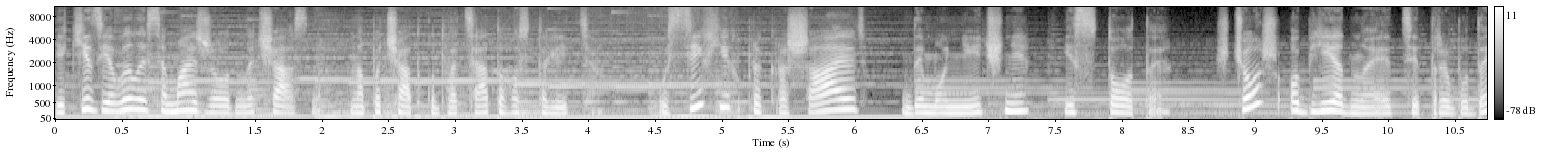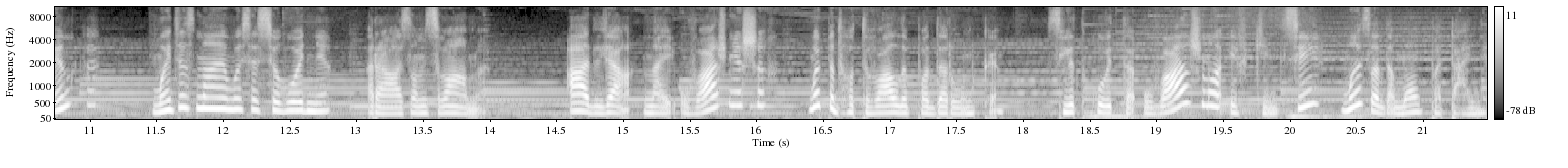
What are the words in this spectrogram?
які з'явилися майже одночасно на початку ХХ століття. Усіх їх прикрашають демонічні істоти. Що ж об'єднує ці три будинки, ми дізнаємося сьогодні разом з вами. А для найуважніших ми підготували подарунки. Слідкуйте уважно, і в кінці ми задамо питання.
